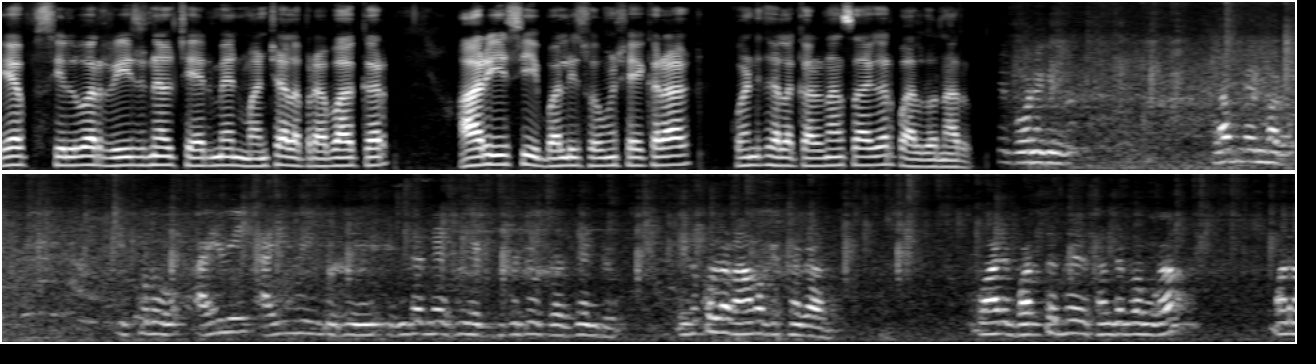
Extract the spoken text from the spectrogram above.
F silver regional chairman Manchala Prabhakar REC Balli Somasekhara Konditala Karunasagar పాల్గొన్నారు. క్లబ్ మెంబరు ఇప్పుడు IV IV international executive president Irukula Ramakrishna గారు. వారి బర్త్డే సందర్భంగా మన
